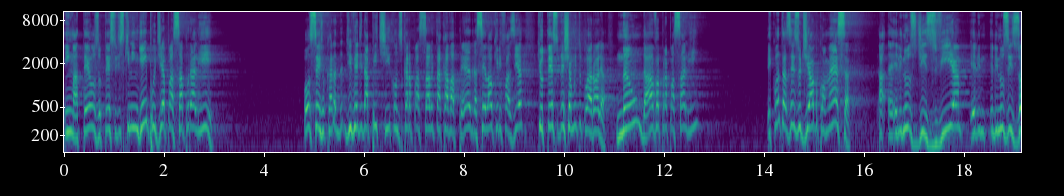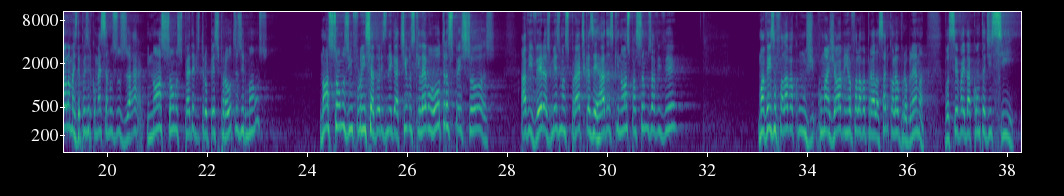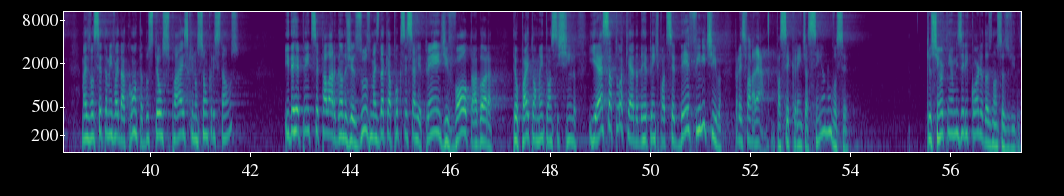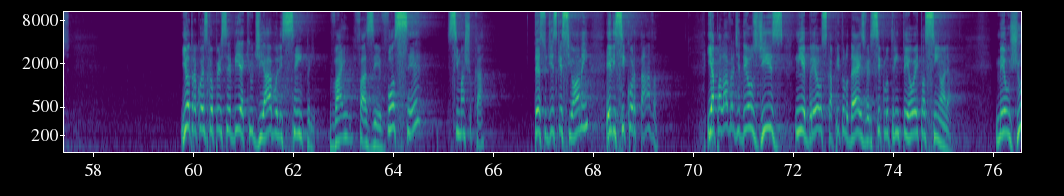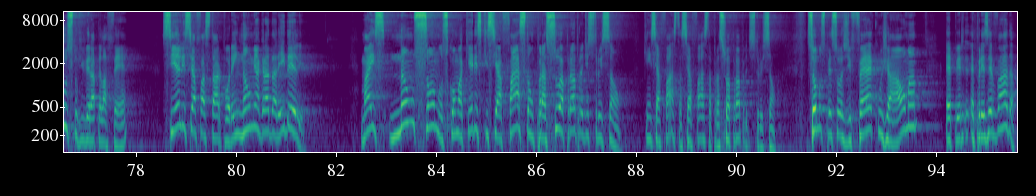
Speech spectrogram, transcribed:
em Mateus, o texto diz que ninguém podia passar por ali. Ou seja, o cara devia de dar piti, quando os caras passavam e tacavam pedra, sei lá o que ele fazia, que o texto deixa muito claro, olha, não dava para passar ali. E quantas vezes o diabo começa, ele nos desvia, ele, ele nos isola, mas depois ele começa a nos usar. E nós somos pedra de tropeço para outros irmãos. Nós somos influenciadores negativos que levam outras pessoas a viver as mesmas práticas erradas que nós passamos a viver. Uma vez eu falava com, uma jovem, eu falava para ela: sabe qual é o problema? Você vai dar conta de si, mas você também vai dar conta dos teus pais que não são cristãos. E de repente você está largando Jesus, mas daqui a pouco você se arrepende e volta. Agora, teu pai e tua mãe estão assistindo. E essa tua queda, de repente, pode ser definitiva. Para eles falarem: ah, para ser crente assim, eu não vou ser. Que o Senhor tenha misericórdia das nossas vidas. E outra coisa que eu percebi é que o diabo, ele sempre vai fazer você se machucar. O texto diz que esse homem, ele se cortava. E a palavra de Deus diz em Hebreus capítulo 10, versículo 38 assim, olha: Meu justo viverá pela fé, se ele se afastar, porém, não me agradarei dele. Mas não somos como aqueles que se afastam para a sua própria destruição. Quem se afasta, se afasta para a sua própria destruição. Somos pessoas de fé cuja alma é, é preservada.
